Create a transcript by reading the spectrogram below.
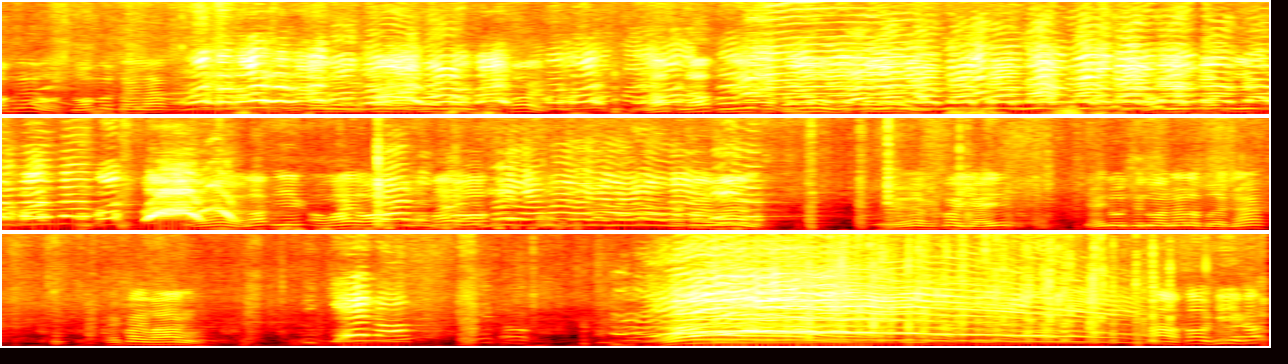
วมสวมเร็วสวมมาใส่ละค่อยๆลงค่อยๆค่อยๆค่อยๆรับรับทีนี้ค่อยๆลงค่อยๆลงรับอีกรับอีกเออรับอีกเอาไม้ออกเอาไม้ออกค่อยๆวางเออค่อยๆใหญ่ใหญ่โดนชนวนนะระเบิดนะค่อยๆวางอีกเกณฑ์ออกเอ้ยอ้าวเข้าที่ครับ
